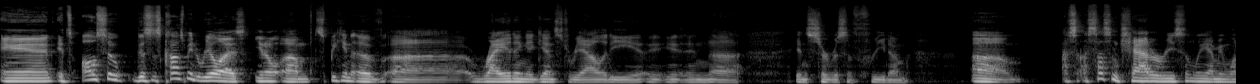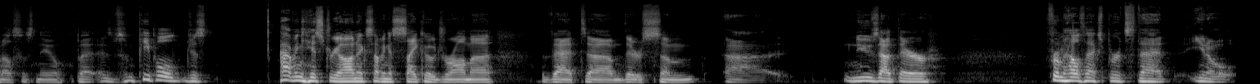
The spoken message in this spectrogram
and it's also this has caused me to realize, you know, um, speaking of uh, rioting against reality in uh, in service of freedom, um, I, saw some chatter recently. I mean, what else is new? But some people just having histrionics, having a psychodrama that um, there's some uh, news out there from health experts that you know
